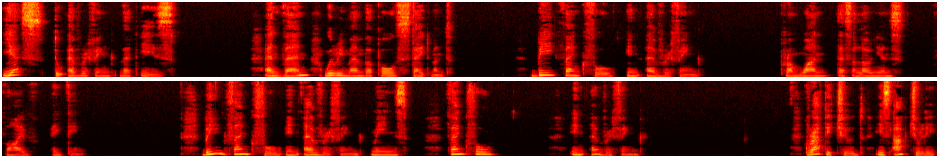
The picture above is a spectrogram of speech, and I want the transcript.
Yes to everything that is. And then we remember Paul's statement, be thankful in everything. From 1 Thessalonians 5:18. Being thankful in everything means thankful in everything. Gratitude is actually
